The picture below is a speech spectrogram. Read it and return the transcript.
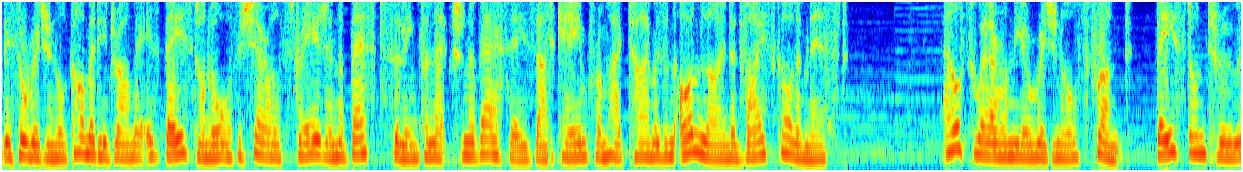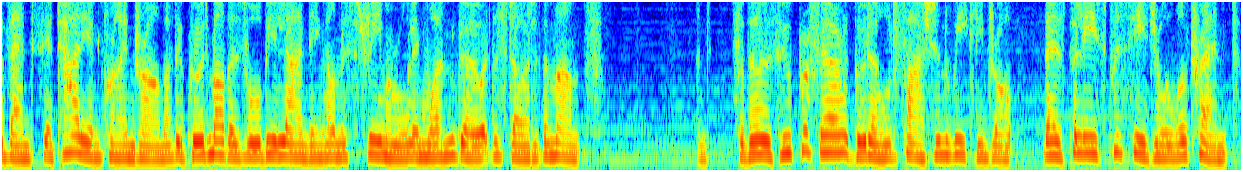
this original comedy drama is based on author Cheryl Strayed and the best-selling collection of essays that came from her time as an online advice columnist. Elsewhere on the originals front, based on true events Italian crime drama The Good Mothers will be landing on the streamer all in one go at the start of the month. And, for those who prefer a good old-fashioned weekly drop, there's police procedural Will Trent.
